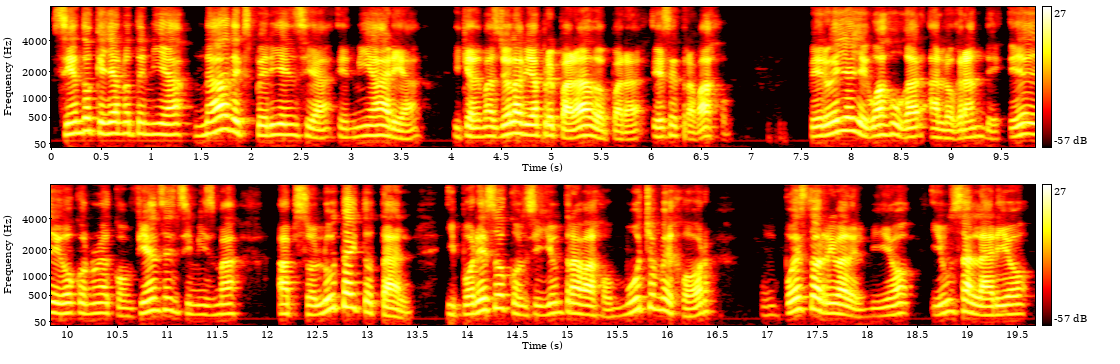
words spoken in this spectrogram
siendo que ella no tenía nada de experiencia en mi área y que además yo la había preparado para ese trabajo. Pero ella llegó a jugar a lo grande, ella llegó con una confianza en sí misma absoluta y total, y por eso consiguió un trabajo mucho mejor, un puesto arriba del mío y un salario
